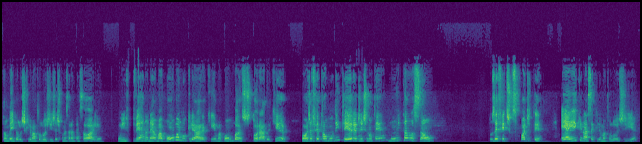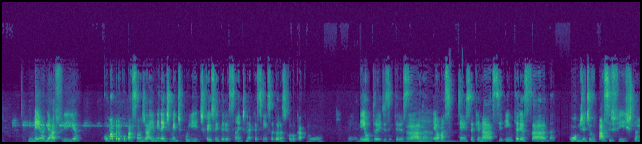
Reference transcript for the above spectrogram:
também pelos climatologistas começaram a pensar, olha, o inverno, né, uma bomba nuclear aqui, uma bomba estourada aqui, pode afetar o mundo inteiro. A gente não tem muita noção dos efeitos que isso pode ter. É aí que nasce a climatologia, em meio à Guerra Fria, com uma preocupação já eminentemente política, isso é interessante, né, que a ciência adora se colocar como é, neutra e desinteressada. É uma ciência que nasce interessada, com um objetivo pacifista,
